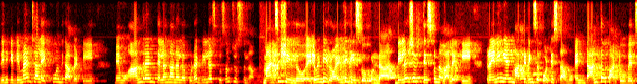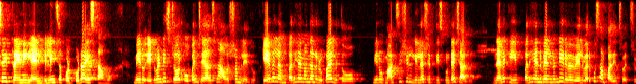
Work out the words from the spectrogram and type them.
దీనికి డిమాండ్ చాలా ఎక్కువ ఉంది కాబట్టి మేము ఆంధ్ర అండ్ తెలంగాణలో కూడా డీలర్స్ కోసం చూస్తున్నాము. మ్యాక్సిషీల్లో ఎటువంటి రాయల్టీ తీసుకోకుండా డీలర్షిప్ తీసుకున్న వాళ్ళకి ట్రైనింగ్ అండ్ మార్కెటింగ్ సపోర్ట్ ఇస్తాము. అండ్ దాంతో పాటు website training and billing support కూడా ఇస్తాము. మీరు ఎటువంటి స్టోర్ ఓపెన్ చేయాల్సిన అవసరం లేదు. కేవలం పదిహేను వందల రూపాయలతో మీరు మార్క్సిషిల్ డీలర్షిప్ తీసుకుంటే చాలు. నెలకి పదిహేను వేల నుండి ఇరవై వేల వరకు సంపాదించవచ్చు.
